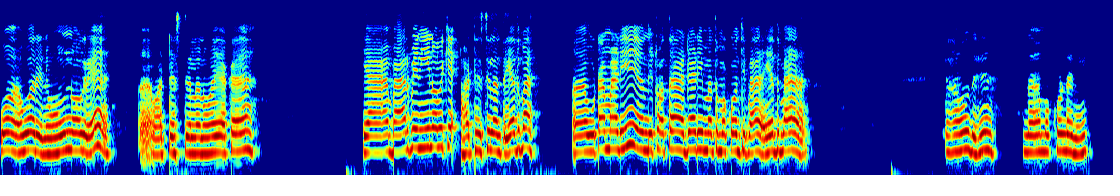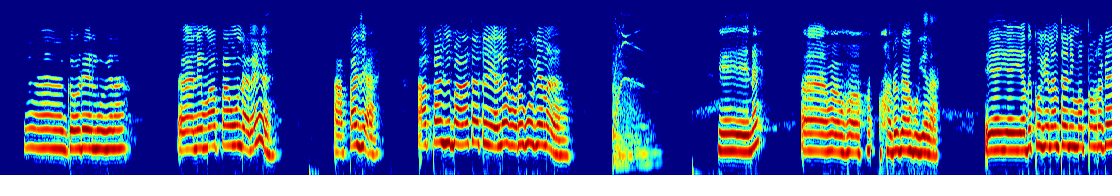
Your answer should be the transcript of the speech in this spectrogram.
ಓ ಹೋರಿ ನೀವು ಉಣ್ಣೋಗ್ರಿ ಆ, ಹೊಟ್ಟೆ ಹಸ್ತಿಲ್ಲ ನಾನು ಯಾಕ? ಯಾ ಬಾರ್ಬೇ ನೀನು ಹೋಗಕ್ಕೆ ಹೊಟ್ಟೆ ಹಸ್ತಿಲ್ಲ ಅಂತ. ಎದ್ ಬಾ. ಊಟ ಮಾಡಿ ಒಂದಿಟ್ಟು ಹೊತ್ತ ಅಡ್ಡಾಡಿ ಮತ್ತೆ ಮಕ್ಕೊಂತಿ ಬಾ. ಎದ್ ಬಾ. ಹೌದೇ? ನಾ ಮಕ್ಕೊಂಡನಿ. ಗೌಡ ಎಲ್ಲಿ ಹೋಗ್ಯಾನ? ನಿಮ್ಮ ಅಪ್ಪ ಉಂಡಾನೆ? ಅಪ್ಪಾಜ? ಅಪ್ಪಾಜಿ ಬಾಳತಾತ ಎಲ್ಲೇ ಹೊರಗೆ ಹೋಗ್ಯಾನ? ಏನ? ಹೊರಗ ಹೋಗ್ಯಾನ? ಎದಕ್ಕೆ ಹೋಗ್ಯಾನಂತ ನಿಮ್ಮಪ್ಪ ಹೊರಗೆ?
